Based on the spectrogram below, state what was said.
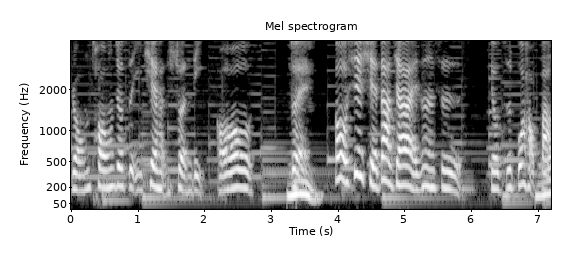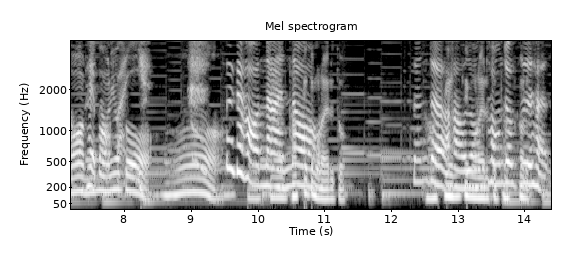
融通，就是一切很顺利。哦对哦，谢谢大家哎，真的是有直播好うん。棒，可以帮我。翻译。这个好难哦。真的好融通，就是很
